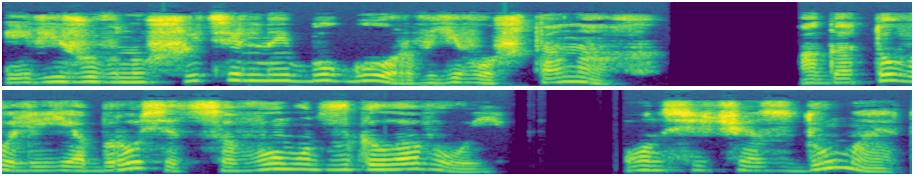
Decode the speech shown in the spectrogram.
и вижу внушительный бугор в его штанах. А готова ли я броситься в омут с головой? Он сейчас думает,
